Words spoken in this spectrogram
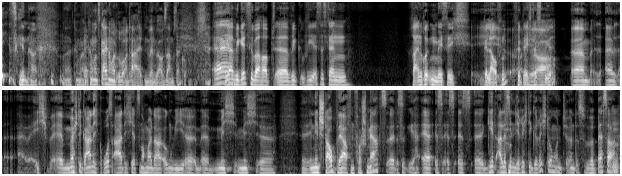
genau. Da können wir, können wir uns gleich nochmal drüber unterhalten, wenn wir auf Samstag gucken. Ähm, Ja, wie geht's überhaupt? Äh, wie, wie ist es denn rein rückenmäßig gelaufen für dich, das Spiel? Ähm, äh, ich äh, möchte gar nicht großartig jetzt nochmal da irgendwie äh, äh, mich, mich äh, äh, in den Staub werfen vor Schmerz. Das, es, es, es geht alles in die richtige Richtung und, und es wird besser.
